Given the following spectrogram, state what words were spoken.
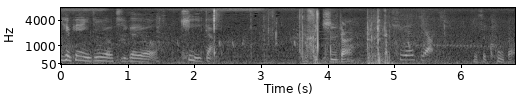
叶片已经有几个有气感，是气感，缺角，这是枯干。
